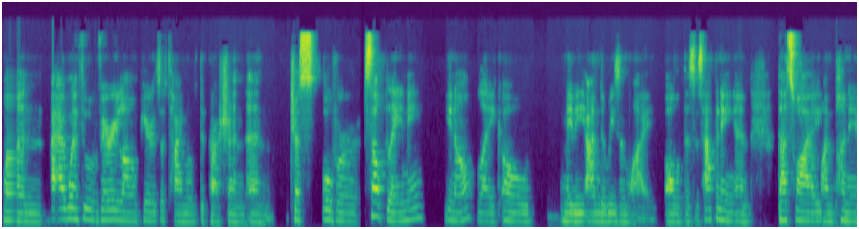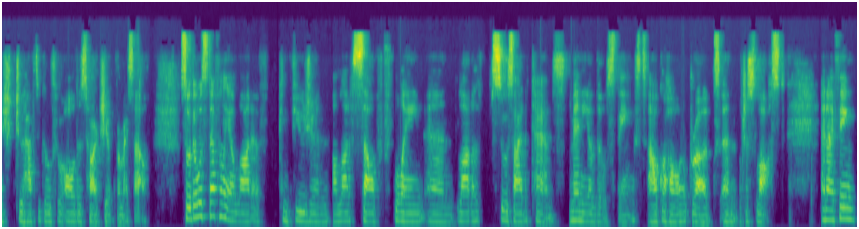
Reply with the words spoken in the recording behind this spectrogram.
when I went through very long periods of time of depression and just over self blaming, you know, like, oh, maybe I'm the reason why all of this is happening. And that's why I'm punished to have to go through all this hardship for myself. So there was definitely a lot of confusion, a lot of self blame, and a lot of suicide attempts, many of those things, alcohol, drugs, and just lost. And I think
